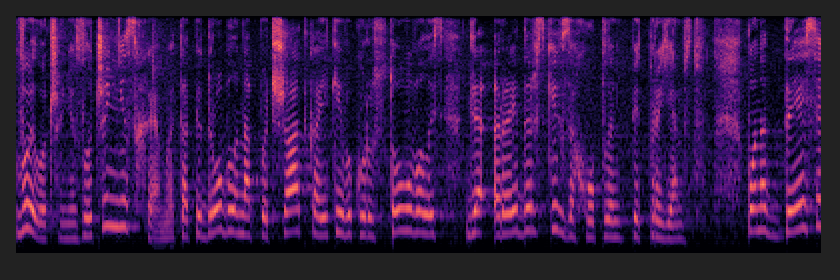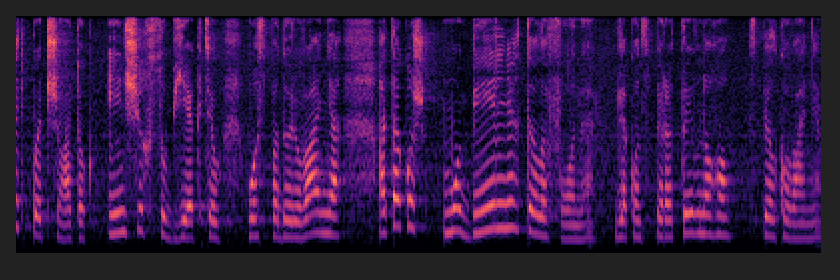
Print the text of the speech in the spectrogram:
вилучені злочинні схеми та підроблена печатка, які використовувались для рейдерських захоплень підприємств, понад 10 печаток інших суб'єктів господарювання, а також мобільні телефони для конспіративного спілкування.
